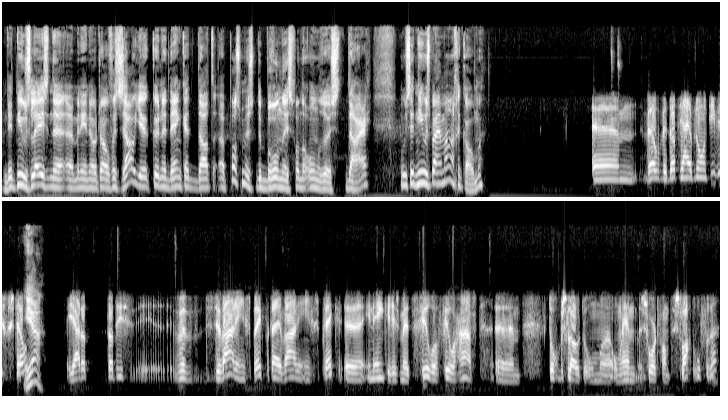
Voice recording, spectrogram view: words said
Dit nieuws lezende, meneer Noordhoven, zou je kunnen denken dat Posmus de bron is van de onrust daar. Hoe is dit nieuws bij hem aangekomen? Um, wel, dat hij op non-actief is gesteld? Ja. Ja, dat, dat is... Eh, we, ze waren in gesprek, partijen waren in gesprek. Uh, in één keer is met veel, veel haast um, toch besloten om, uh, om hem een soort van te slachtofferen.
